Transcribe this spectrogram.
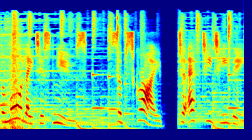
For more latest news, subscribe to FTTV.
